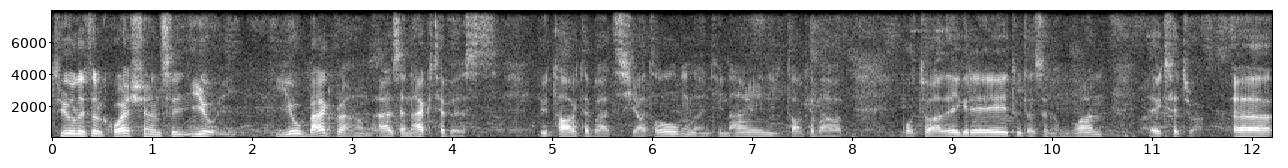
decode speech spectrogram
Two little questions. You, your background as an activist, you talked about Seattle, 99, you talked about Porto Alegre, 2001, etc. Uh,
